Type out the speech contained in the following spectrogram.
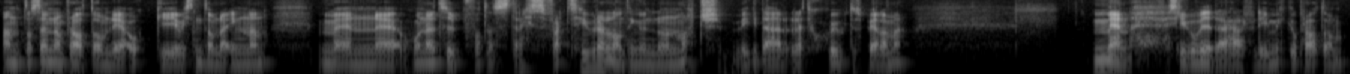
Antonsen när de pratade om det och eh, jag visste inte om det innan. Men eh, hon hade typ fått en stressfraktur eller någonting under någon match, vilket är rätt sjukt att spela med. Men vi ska gå vidare här för det är mycket att prata om.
